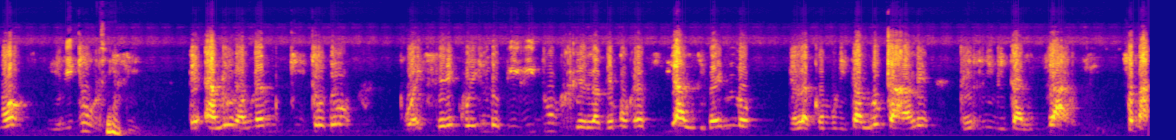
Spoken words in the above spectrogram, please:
no? di ridursi. Sì. E allora un antitodo può essere quello di ridurre la democrazia a livello della comunità locale per rivitalizzarsi. Insomma,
